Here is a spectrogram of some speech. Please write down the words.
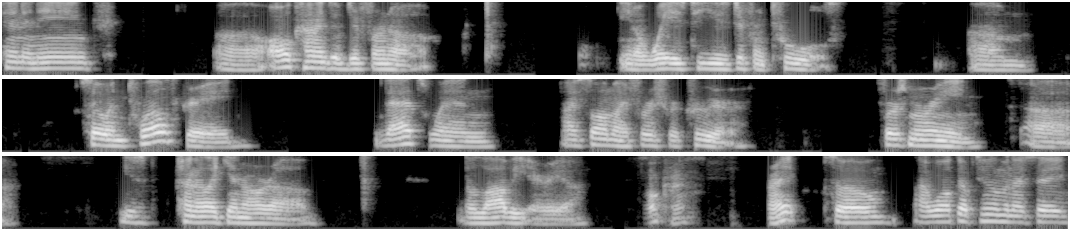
pen and ink, uh, all kinds of different, uh, you know, ways to use different tools. Um, so in 12th grade, that's when I saw my first recruiter, first Marine. Uh, he's kind of like in our uh, the lobby area. Okay. Right. So I walk up to him and I say,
